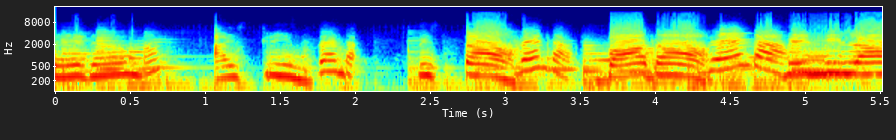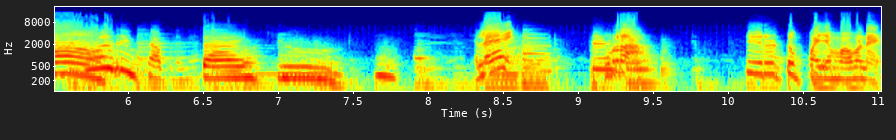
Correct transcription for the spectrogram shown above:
Madam ice cream. வேண்டாம். பிஸ்தா. வேண்டாம். பாதாம் வேண்டாம். வெண்ணிலா. கூல் ட்ரிங்க் சாப்பிடுங்க. தேங்க்யூ லேய், குர்ரா. திருட்டு பையன் அவனே.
